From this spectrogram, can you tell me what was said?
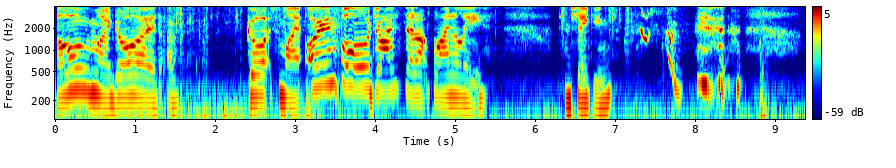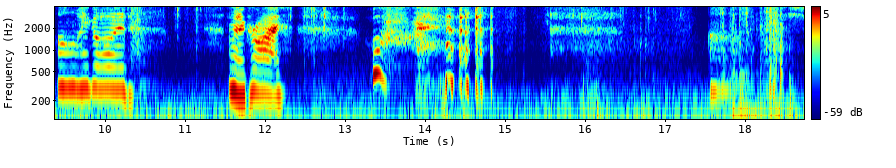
Oh my god. I've got my own four-wheel drive set up finally. I'm shaking. oh my god. I'm gonna cry. oh my gosh.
